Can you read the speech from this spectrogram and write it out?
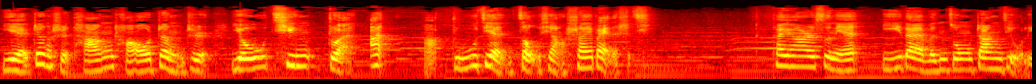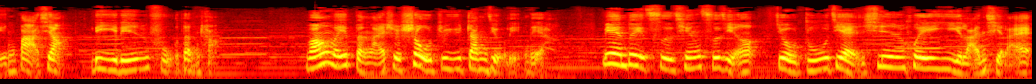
也正是唐朝政治由清转暗啊，逐渐走向衰败的时期。开元二十四年，一代文宗张九龄罢相，李林甫登场。王维本来是受制于张九龄的呀，面对此情此景，就逐渐心灰意懒起来。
